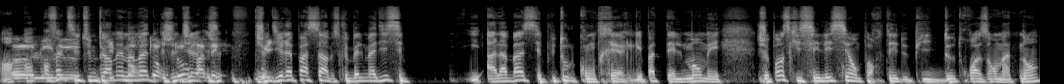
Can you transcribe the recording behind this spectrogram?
En, Euh, en- le- en fait, le- si tu me permets, Mamad, je d'eau dirais, je, avec- je Oui. dirais pas ça parce que Belmadi, c'est à la base, c'est plutôt le contraire. Il n'est pas tellement, mais je pense qu'il s'est laissé emporter depuis 2-3 ans maintenant.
